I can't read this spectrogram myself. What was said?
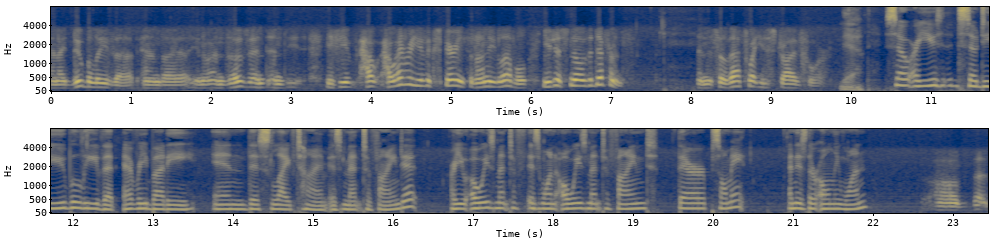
and I do believe that. And uh, you know, and those, and, and if you, how, however you've experienced it on any level, you just know the difference, and so that's what you strive for. Yeah. So are you? So do you believe that everybody in this lifetime is meant to find it? Are you always meant to? Is one always meant to find their soulmate? And is there only one? Uh, that,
